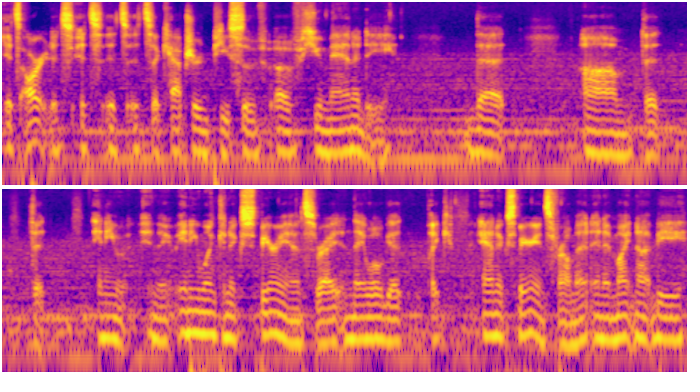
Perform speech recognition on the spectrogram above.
it's art. It's it's it's it's a captured piece of of humanity that um, that that any anyone can experience, right? And they will get like an experience from it, and it might not be,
